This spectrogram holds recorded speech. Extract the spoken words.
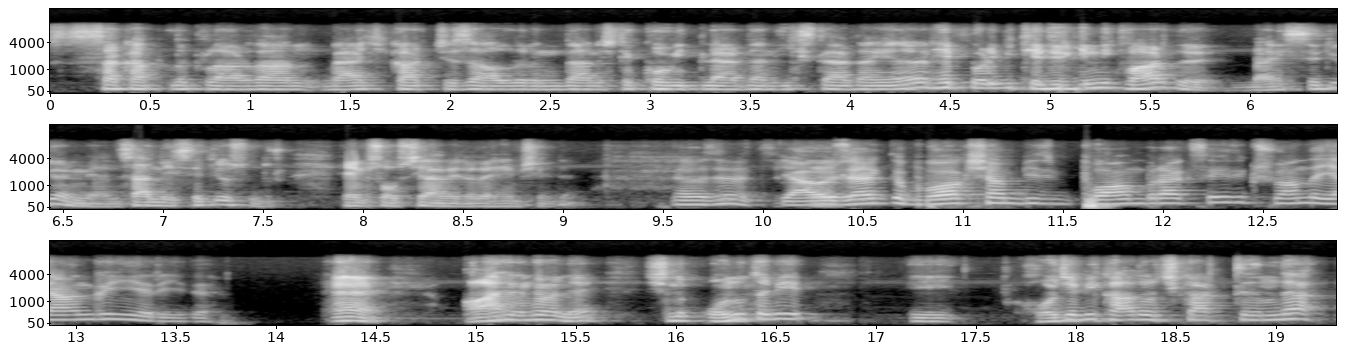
sakatlıklardan, belki kart cezalarından, işte Covid'lerden, X'lerden gelen hep böyle bir tedirginlik vardı. Ben hissediyorum yani. Sen de hissediyorsundur. Hem sosyal medyada hem şeyde. Evet evet. Ya Evet. özellikle bu akşam biz puan bıraksaydık şu anda yangın yeriydi. Evet. Aynen öyle. Şimdi onu tabii e, hoca bir kadro çıkarttığında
